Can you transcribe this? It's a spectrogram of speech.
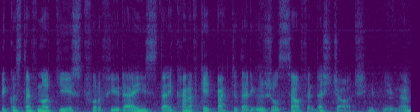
because they've not used for a few days, they kind of get back to their usual self and discharge. You, know,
